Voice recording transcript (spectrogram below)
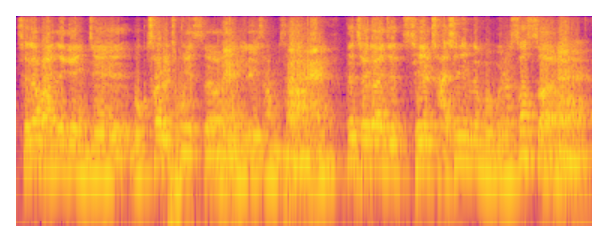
제가 만약에 이제 목차를 정했어요. 네. 1, 2, 3, 4. 네. 근데 제가 이제 제일 자신 있는 부분을 썼어요. 네.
